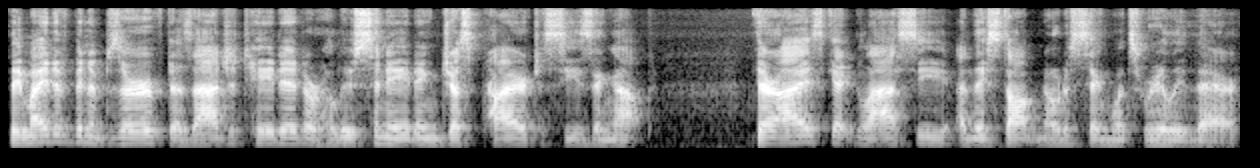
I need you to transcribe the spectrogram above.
They might have been observed as agitated or hallucinating just prior to seizing up. Their eyes get glassy and they stop noticing what's really there.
